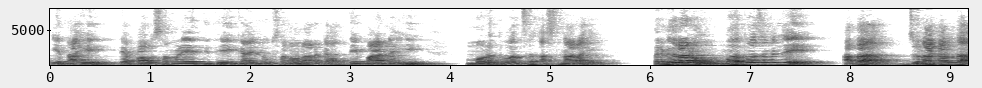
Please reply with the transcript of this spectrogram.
येत आहे त्या पावसामुळे तिथेही काही नुकसान होणार का ते पाहणंही महत्वाचं असणार आहे. तर मित्रांनो महत्वाचं म्हणजे आता जुना कांदा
